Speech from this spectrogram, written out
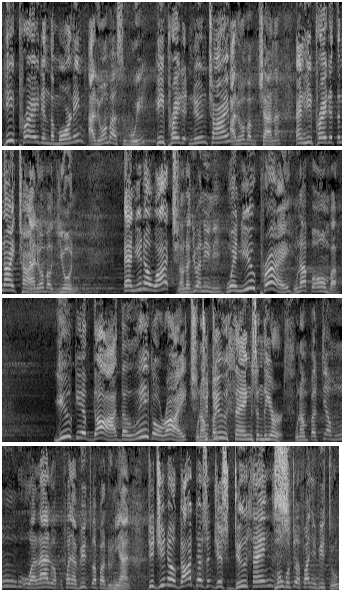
He prayed in the morning, Aliomba asubuhi, he prayed at noontime, aliomba mchana and he prayed at the na nighttime. aliomba jioni. And you know what? Na unajua nini? When you pray, Unapoomba you give God the legal right to do things in the earth. unampatia Mungu uhalali wa kufanya vitu hapa duniani. Did you know God doesn't just do things? Mungu tu afanye vitu,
